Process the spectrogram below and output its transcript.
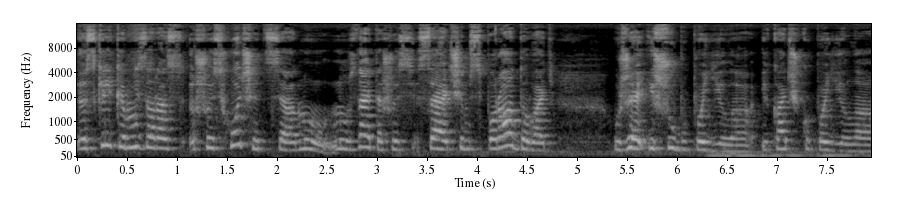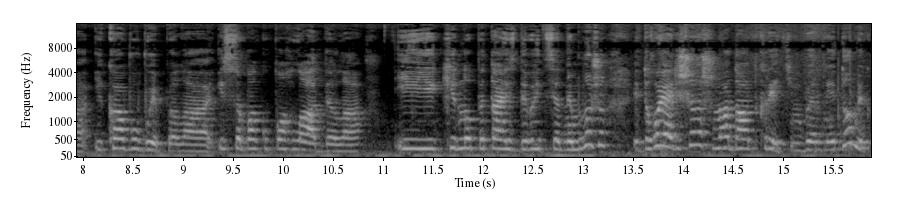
І оскільки мені зараз щось хочеться, ну, ну знаєте, щось себе чимось порадувати, уже і шубу поїла, і качку поїла, і каву випила, і собаку погладила, і кіно питаюсь, дивитися не можу. І того я вирішила, що треба відкрити імбирний домик,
